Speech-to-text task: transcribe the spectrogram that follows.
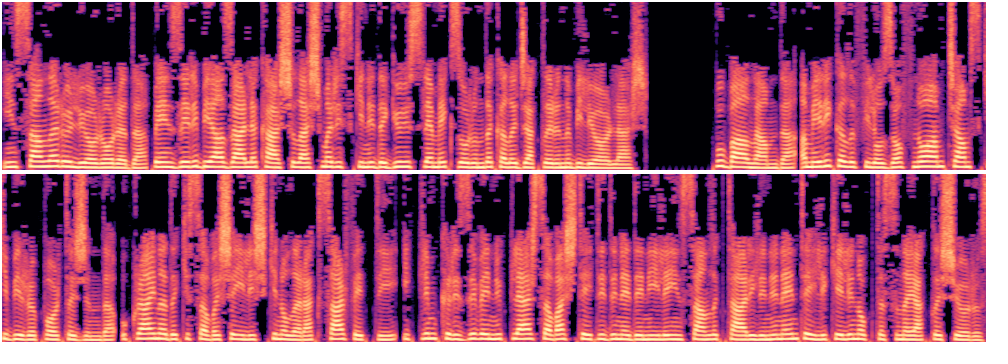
İnsanlar ölüyor orada, benzeri bir azarla karşılaşma riskini de göğüslemek zorunda kalacaklarını biliyorlar. Bu bağlamda, Amerikalı filozof Noam Chomsky bir röportajında, Ukrayna'daki savaşa ilişkin olarak sarf ettiği, iklim krizi ve nükleer savaş tehdidi nedeniyle insanlık tarihinin en tehlikeli noktasına yaklaşıyoruz.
